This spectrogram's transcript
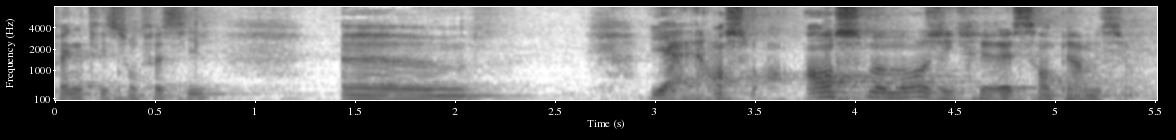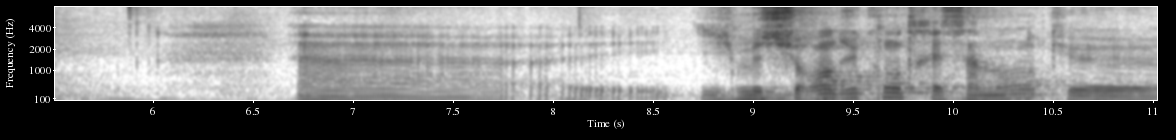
pas une question facile. Y a, en, en, ce moment, j'écrirais sans permission. Je me suis rendu compte récemment que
